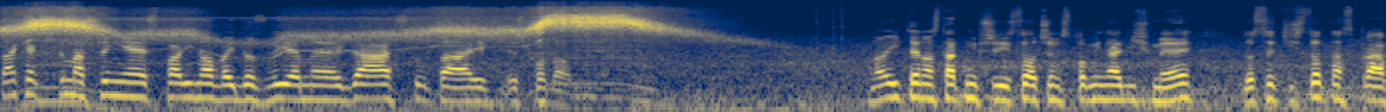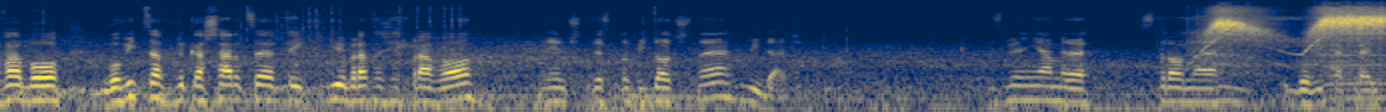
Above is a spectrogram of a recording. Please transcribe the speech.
tak jak przy maszynie spalinowej dozujemy gaz, tutaj jest podobnie. No i ten ostatni przycisk, o czym wspominaliśmy, dosyć istotna sprawa, bo głowica w wykaszarce w tej chwili obraca się w prawo. Nie wiem, czy to jest to widoczne. Widać. Zmieniamy stronę i głowica kręci.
